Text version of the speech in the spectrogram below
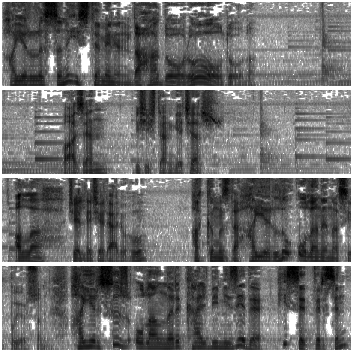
hayırlısını istemenin daha doğru olduğunu. Bazen iş işten geçer. Allah Celle Celaluhu hakkımızda hayırlı olanı nasip buyursun. Hayırsız olanları kalbimize de hissettirsin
